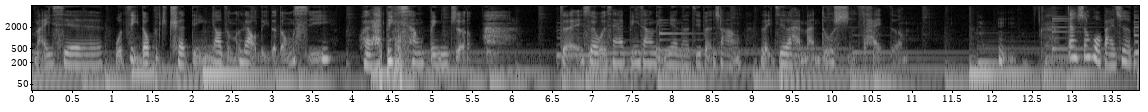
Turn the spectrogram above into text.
买一些我自己都不确定要怎么料理的东西回来冰箱冰着。对，所以我现在冰箱里面呢，基本上累积了还蛮多食材的。嗯，但生活白痴的部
